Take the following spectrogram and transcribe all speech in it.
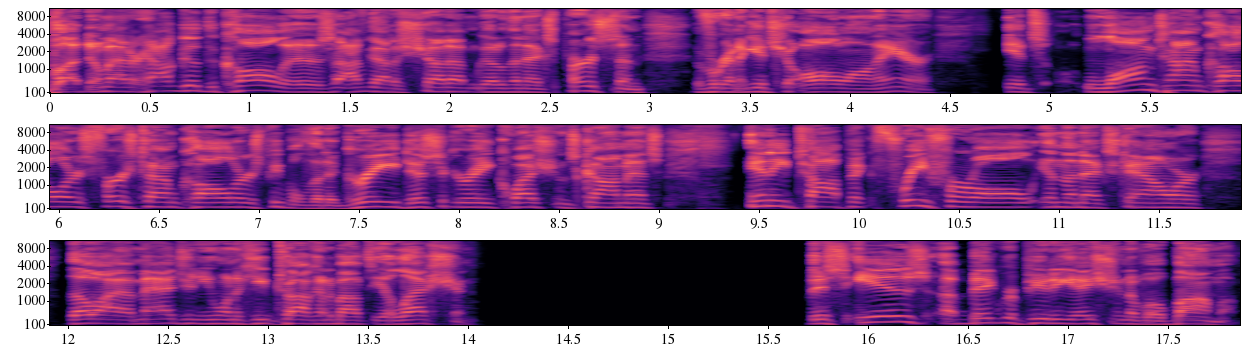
But no matter how good the call is, I've got to shut up and go to the next person if we're going to get you all on air. It's long-time callers, first-time callers, people that agree, disagree, questions, comments, any topic, free for all in the next hour, though I imagine you want to keep talking about the election. This is a big repudiation of Obama.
